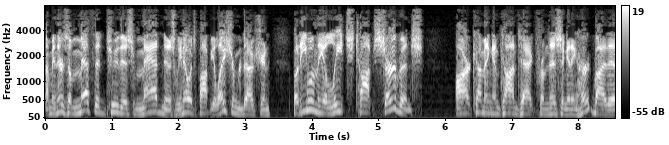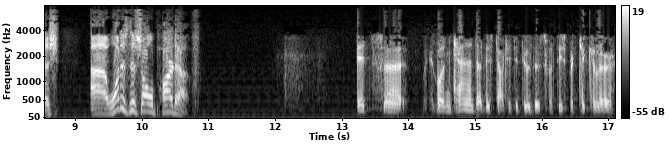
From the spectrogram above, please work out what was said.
I mean, there's a method to this madness. We know it's population reduction, but even the elite's top servants are coming in contact from this and getting hurt by this. Uh, what is this all part of? It's uh, well in Canada they started to do this with these particular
